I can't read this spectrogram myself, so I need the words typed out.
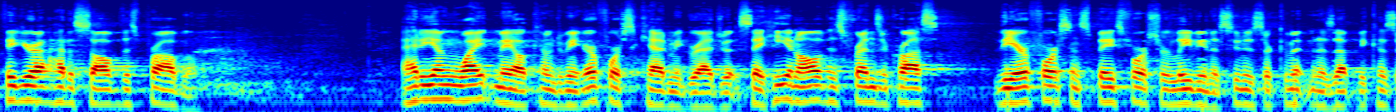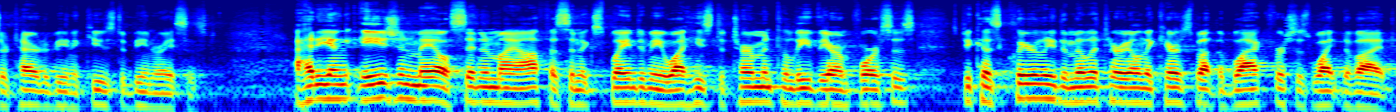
figure out how to solve this problem. I had a young white male come to me, Air Force Academy graduate, say he and all of his friends across the Air Force and Space Force are leaving as soon as their commitment is up because they're tired of being accused of being racist. I had a young Asian male sit in my office and explain to me why he's determined to leave the armed forces. It's because clearly the military only cares about the black versus white divide.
